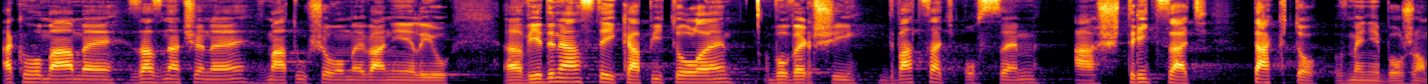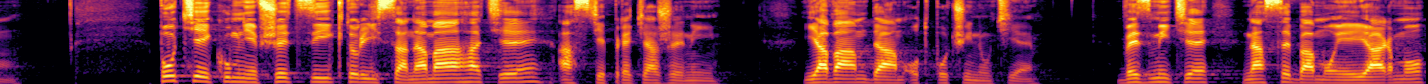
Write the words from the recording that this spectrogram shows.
ako ho máme zaznačené v Matúšovom evanieliu v 11. kapitole vo verši 28 až 30 takto v mene Božom. Poďte ku mne všetci, ktorí sa namáhate a ste preťažení. Ja vám dám odpočinutie. Vezmite na seba moje jarmo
